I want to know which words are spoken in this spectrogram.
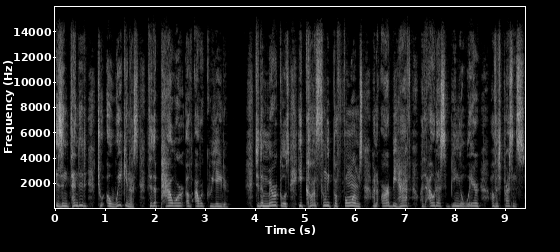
is intended to awaken us to the power of our Creator, to the miracles He constantly performs on our behalf without us being aware of His presence,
